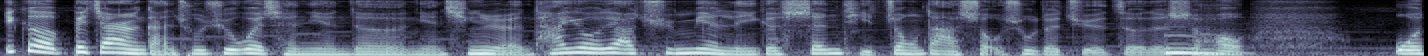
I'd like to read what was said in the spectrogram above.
一个被家人赶出去未成年的年轻人，他又要去面临一个身体重大手术的抉择的时候，嗯、我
